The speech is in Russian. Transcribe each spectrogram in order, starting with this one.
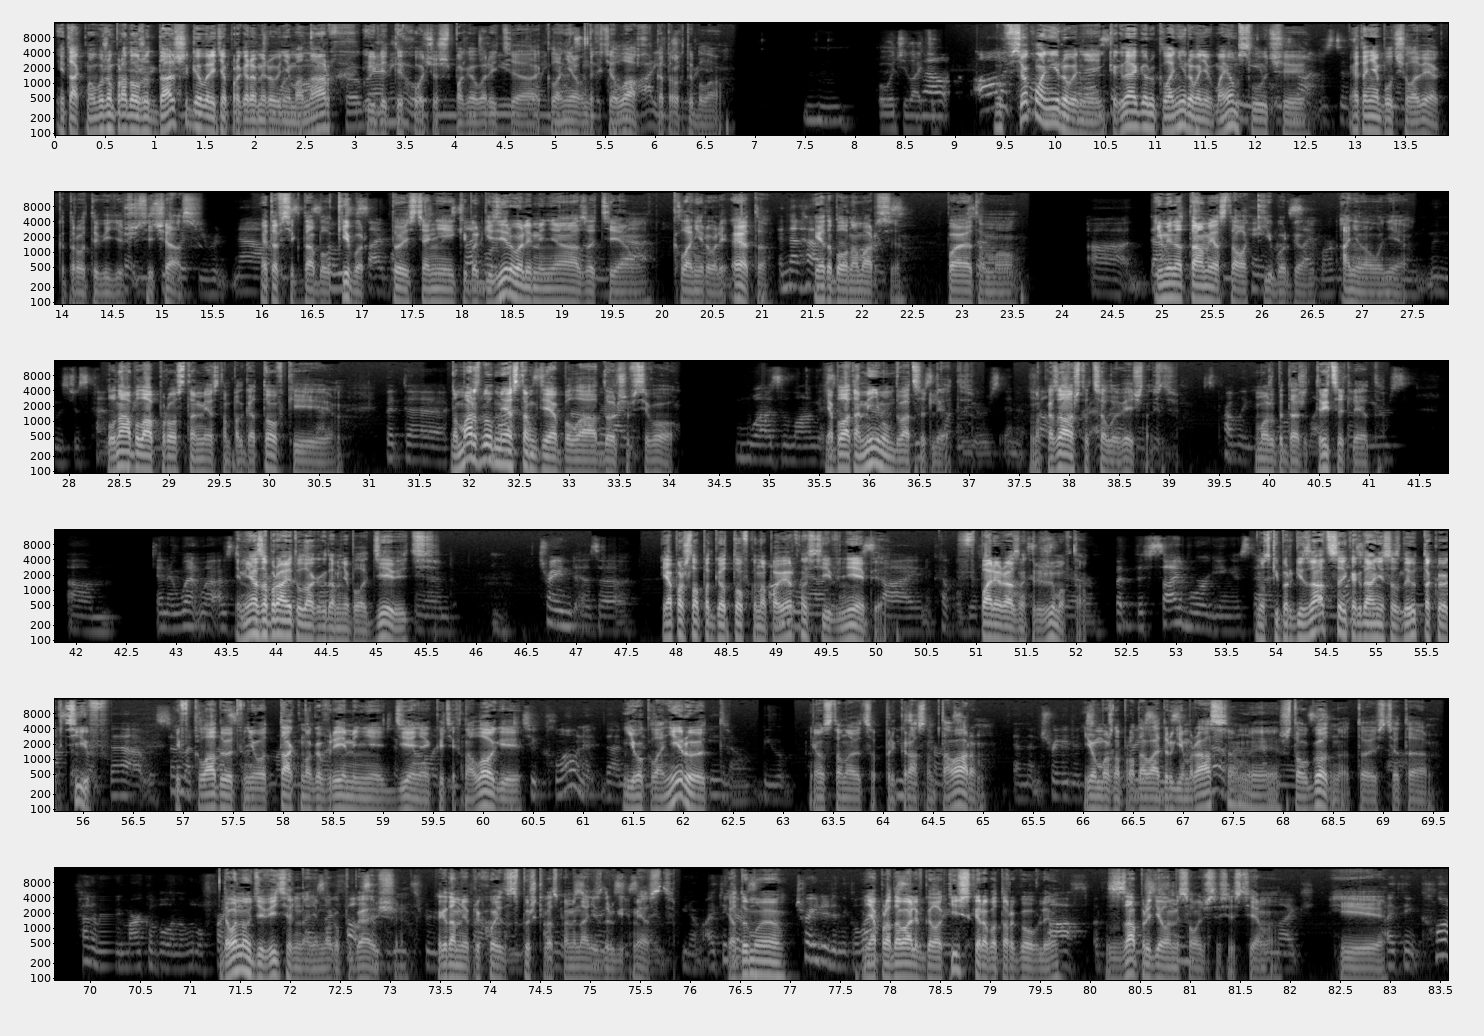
Итак, мы можем продолжить дальше говорить о программировании Монарх, или ты хочешь поговорить о клонированных телах, в которых ты была? Ну, все клонирование. И когда я говорю клонирование, в моем случае, это не был человек, которого ты видишь сейчас. Это всегда был киборг. То есть они киборгизировали меня, а затем клонировали это. И это было на Марсе. Поэтому именно там я стал киборгом, а не на Луне. Луна была просто местом подготовки. Но Марс был местом, где я была дольше всего. Я была там минимум 20 лет, но казалось, что целую вечность. Может быть, даже 30 лет. И меня забрали туда, когда мне было 9. Я прошла подготовку на поверхности и в небе, в паре разных режимов там. Но с киборгизацией, когда они создают такой актив и вкладывают в него так много времени, денег и технологий, его клонируют, и он становится прекрасным товаром. Его можно продавать другим расам и что угодно. То есть это довольно удивительно, немного пугающе, когда мне приходят вспышки воспоминаний из других мест. Я думаю, меня продавали в галактической работорговле за пределами Солнечной системы. И,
